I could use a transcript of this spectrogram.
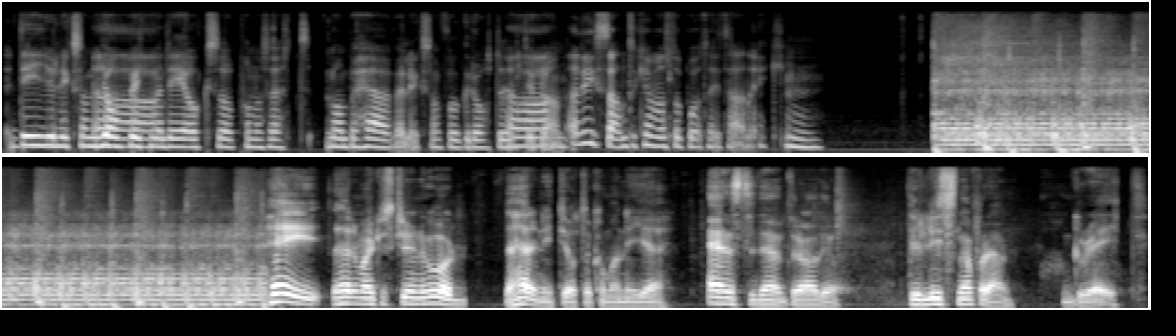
det är ju liksom Ja. jobbigt men det är också på något sätt man behöver liksom få gråta ut Ja, ibland. ja, det är sant. Då kan man slå på Titanic. Mm. Hej, det här är Markus Krunegård. Det här är 98,9. En studentradio. Du lyssnar på den. Great.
